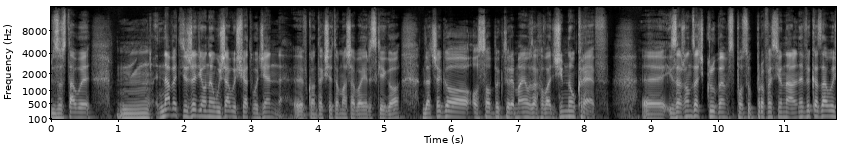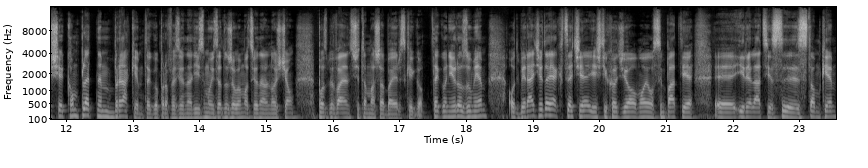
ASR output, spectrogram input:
y, zostały, mm, nawet jeżeli one ujrzały światło dzienne y, w kontekście Tomasza Bajerskiego, dlaczego osoby, które mają zachować zimną krew i zarządzać klubem w sposób profesjonalny, wykazały się kompletnym brakiem tego profesjonalizmu i za dużą emocjonalnością, pozbywając się Tomasza Bajerskiego. Tego nie rozumiem. Odbierajcie to jak chcecie, jeśli chodzi o moją sympatię e, i relację z, z Tomkiem.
